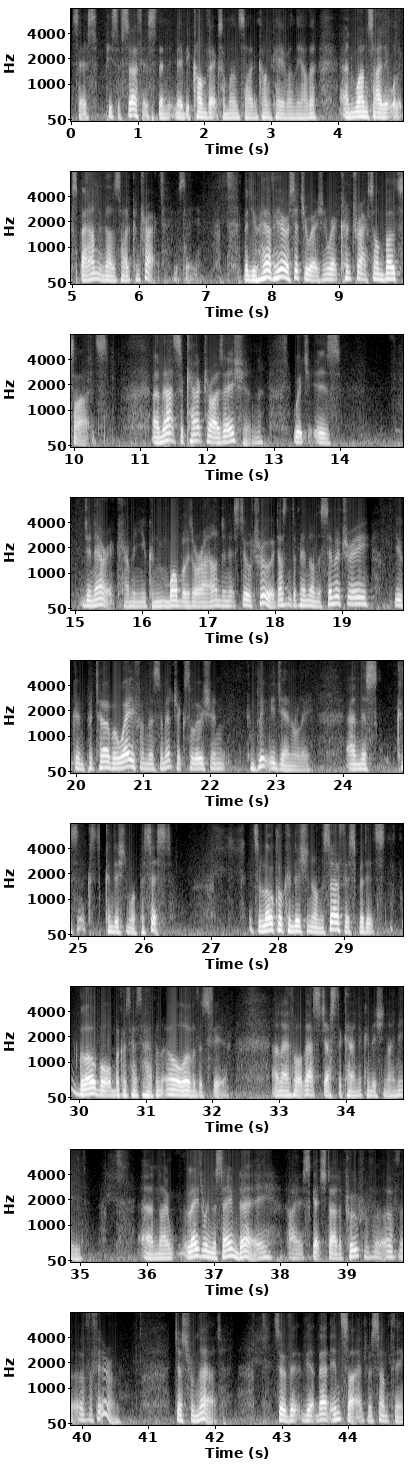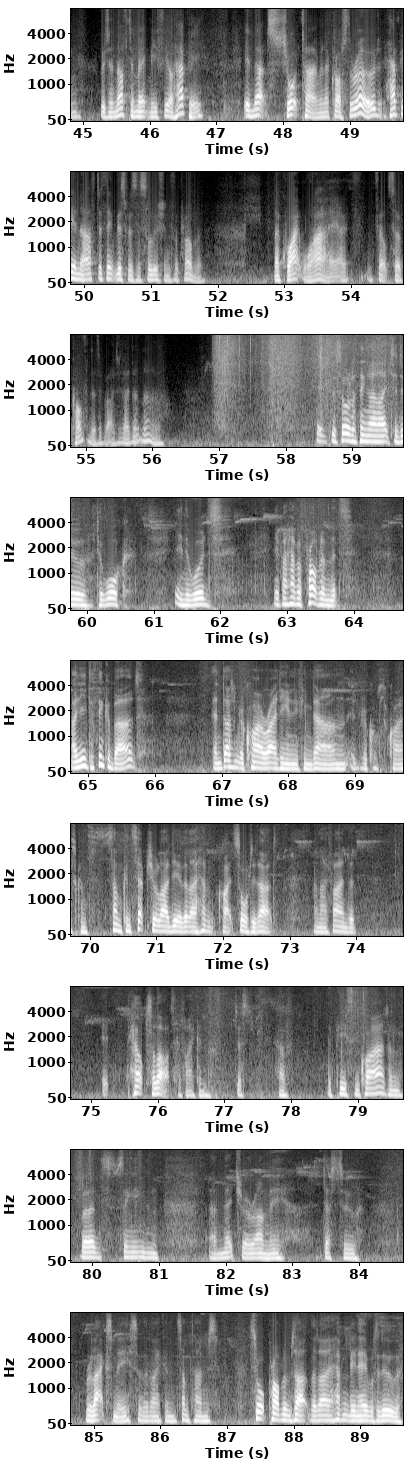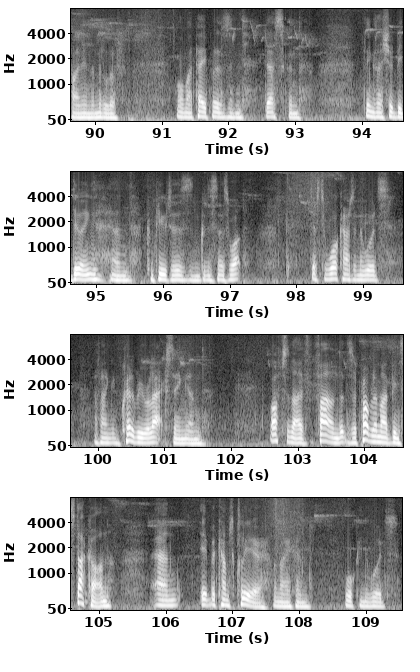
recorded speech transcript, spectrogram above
say a piece of surface, then it may be convex on one side and concave on the other, and one side it will expand and the other side contract, you see. But you have here a situation where it contracts on both sides. And that's a characterization which is generic. I mean, you can wobble it around and it's still true. It doesn't depend on the symmetry. You can perturb away from the symmetric solution completely generally. And this condition will persist. It's a local condition on the surface, but it's global because it has to happen all over the sphere. And I thought that's just the kind of condition I need. And I, later in the same day, I sketched out a proof of, of, the, of the theorem, just from that. So the, the, that insight was something was enough to make me feel happy in that short time and across the road, happy enough to think this was the solution to the problem. Now, quite why I felt so confident about it, I don't know. It's the sort of thing I like to do, to walk in the woods. If I have a problem that I need to think about and doesn't require writing anything down, it requires con some conceptual idea that I haven't quite sorted out. And I find that it helps a lot if I can just have the peace and quiet and birds singing and, and nature around me just to relax me so that I can sometimes sort problems out that I haven't been able to do if I'm in the middle of all my papers and desk and things I should be doing and computers and goodness knows what. Just to walk out in the woods I find incredibly relaxing and often I've found that there's a problem I've been stuck on and it becomes clear when I can walk in the woods.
